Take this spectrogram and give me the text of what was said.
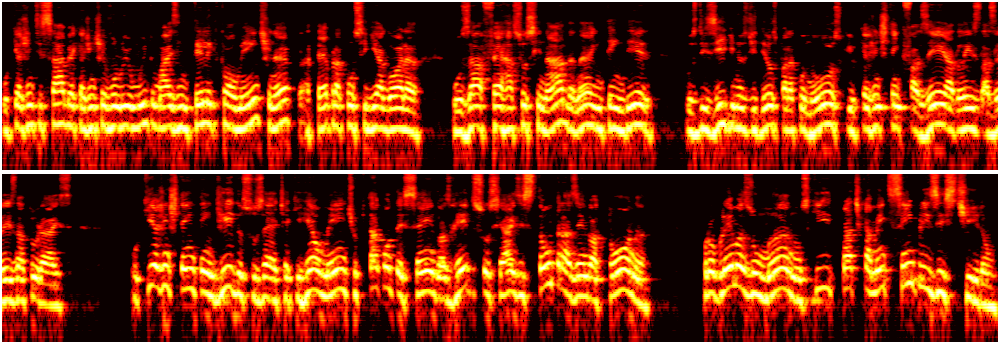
O que a gente sabe é que a gente evoluiu muito mais intelectualmente, né? Até para conseguir agora usar a fé raciocinada, né? Entender os desígnios de Deus para conosco e o que a gente tem que fazer, as leis, as leis naturais. O que a gente tem entendido, Suzete, é que realmente o que está acontecendo, as redes sociais estão trazendo à tona problemas humanos que praticamente sempre existiram.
